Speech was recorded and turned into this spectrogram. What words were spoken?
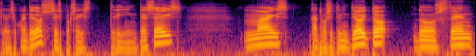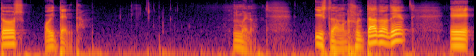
aquí vais a 42, 6 por 6, 36, máis 4 por 7, 28, 280. Bueno, isto dá un resultado de eh,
